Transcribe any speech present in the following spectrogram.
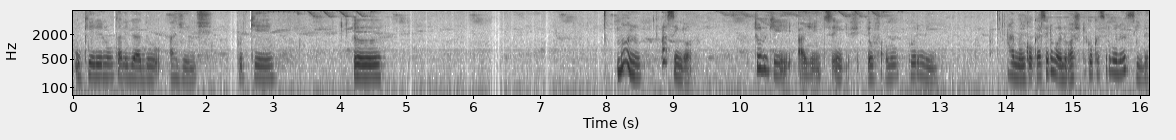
o querer não tá ligado a gente. Porque. Uh, mano, assim, ó. Tudo que a gente sente, eu falo por mim. Ai, mano, qualquer ser humano, eu acho que qualquer ser humano é assim, né?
